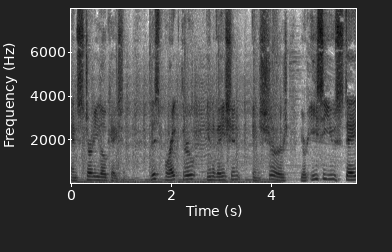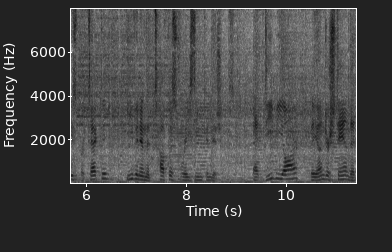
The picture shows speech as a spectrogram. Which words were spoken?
and sturdy location. This breakthrough innovation ensures your ECU stays protected even in the toughest racing conditions. At DBR, they understand that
